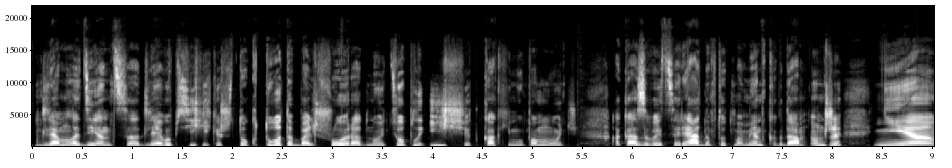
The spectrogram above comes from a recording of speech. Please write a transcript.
для младенца, для его психики, что кто-то большой, родной, теплый ищет, как ему помочь. Оказывается рядом в тот момент, когда он же не,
